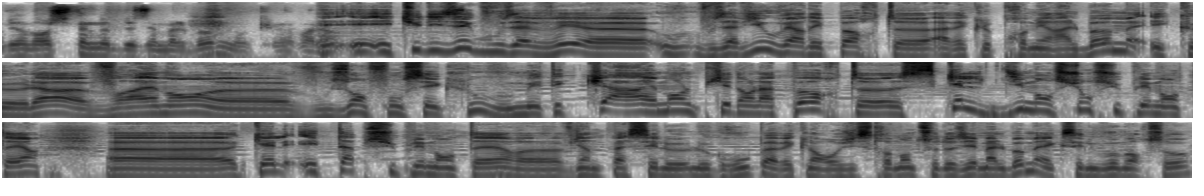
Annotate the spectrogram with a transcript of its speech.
vient d'enregistrer notre deuxième album donc euh, voilà. Et, tu disais que vous avez euh, vous aviez ouvert des portes avec le premier album et que là vraiment euh, vous enfoncez le clou, vous mettez carrément le pied dans la porte. Quelle dimension supplémentaire, quelle étape supplémentaire vient de passer le, le groupe avec l'enregistrement de ce deuxième album avec ces nouveaux morceaux?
